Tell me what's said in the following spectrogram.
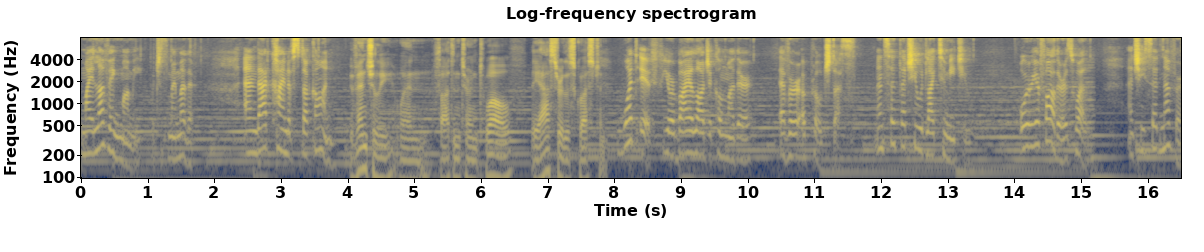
my loving mummy, which is my mother. And that kind of stuck on. Eventually, when Fatin turned 12, they asked her this question What if your biological mother ever approached us and said that she would like to meet you? Or your father as well? And she said never.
